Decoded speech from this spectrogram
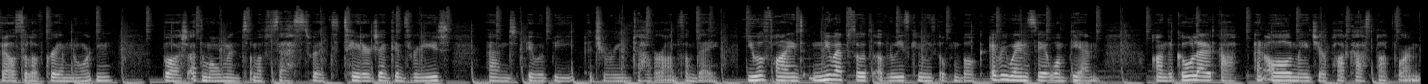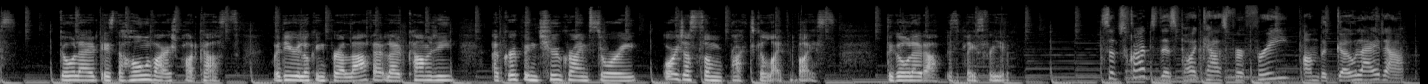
I also love Graham Norton. But at the moment, I'm obsessed with Taylor Jenkins Reid, and it would be a dream to have her on someday. You will find new episodes of Louise Cooney's Open Book every Wednesday at 1pm on the GoLoud app and all major podcast platforms. GoLoud is the home of Irish podcasts. Whether you're looking for a laugh out loud comedy, a gripping true crime story, or just some practical life advice, the GoLoud app is a place for you. Subscribe to this podcast for free on the GoLoud app.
